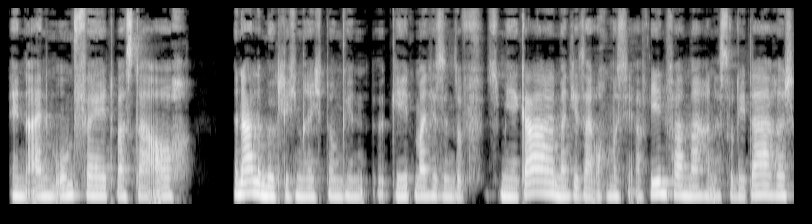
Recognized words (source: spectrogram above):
in einem Umfeld, was da auch in alle möglichen Richtungen geht. Manche sind so, ist mir egal, manche sagen, auch oh, muss ich auf jeden Fall machen, ist solidarisch.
